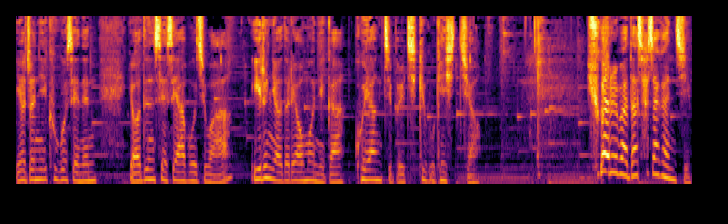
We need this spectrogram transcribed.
여전히 그곳에는 83세 아버지와 78의 어머니가 고향집을 지키고 계시죠. 휴가를 받아 찾아간 집.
